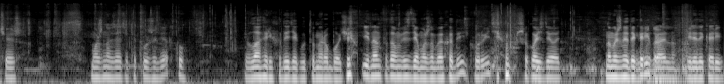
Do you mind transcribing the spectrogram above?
Чуєш? Можна взяти таку жилетку і в лагері ходити, як будто ми робочі. І нам потім везде можна буде ходити, курити, що хочеш робити. Ну ми ж не дикарі, Ну, да. правильно? Или дикарі.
